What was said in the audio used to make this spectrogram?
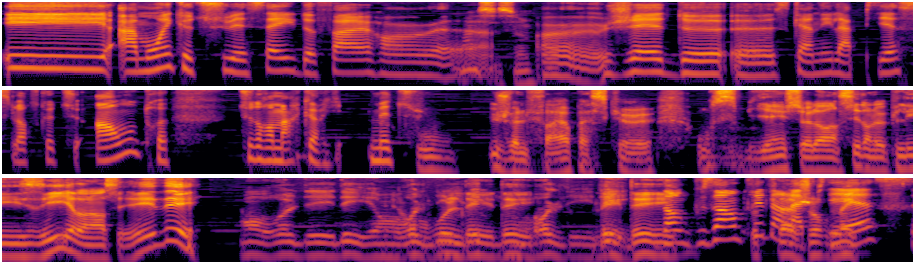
Et à moins que tu essayes de faire un, euh, Ouais, un jet de euh, scanner la pièce lorsque tu entres, tu ne remarques rien. Mais tu, je vais le faire parce que aussi bien se lancer dans le plaisir de lancer des dés. On roule des dés, on, On roule, roule des des dés, on roule des Des dés. dés. Donc, vous entrez toute dans la pièce,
